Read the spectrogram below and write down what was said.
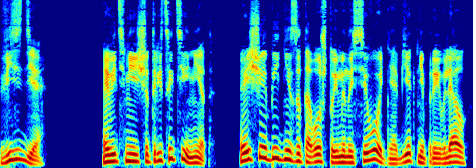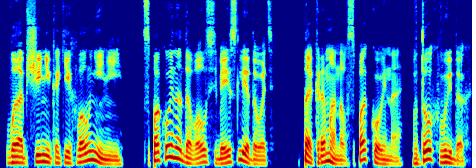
Везде. А ведь мне еще 30 нет. А еще обиднее из-за того, что именно сегодня объект не проявлял вообще никаких волнений, спокойно давал себя исследовать. Так, Романов, спокойно, вдох-выдох,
